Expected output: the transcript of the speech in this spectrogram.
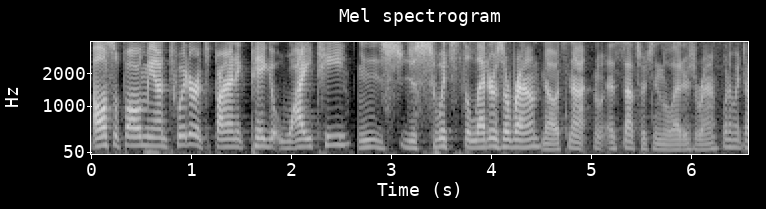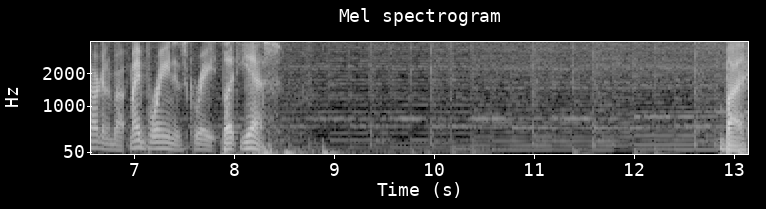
Also follow me on Twitter. It's Bionic Pig YT. You just, just switch the letters around. No, it's not. It's not switching the letters around. What am I talking about? My brain is great. But yes. Bye.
